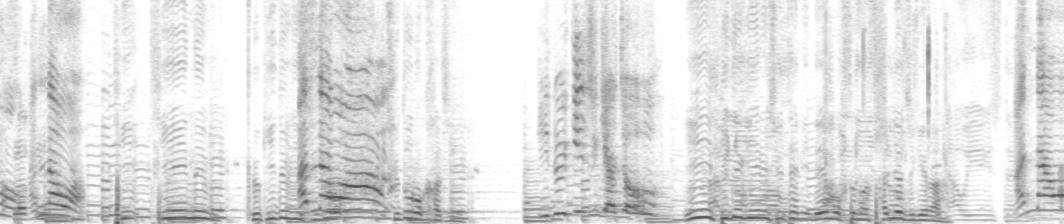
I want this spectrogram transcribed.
형안 나와. 뒤 뒤에 있는 그 비둘기 안 주도록, 나와. 주도록 하지. 비둘기 죽여줘. 이 비둘기를 줄 테니 내 목숨은 살려주게라. 안 나와.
